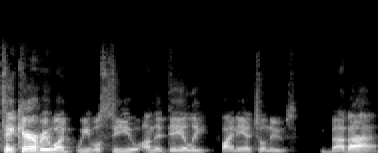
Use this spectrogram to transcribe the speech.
Take care, everyone. We will see you on the daily financial news. Bye bye.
